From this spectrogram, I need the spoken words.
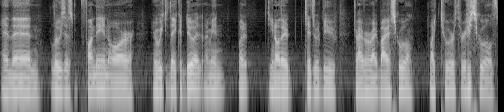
and then lose this funding, or and we they could do it. I mean, but you know, their kids would be driving right by a school, like two or three schools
